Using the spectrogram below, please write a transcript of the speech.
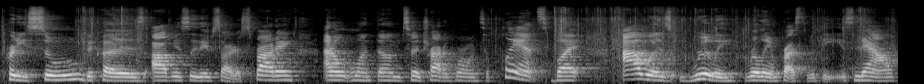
pretty soon because obviously they've started sprouting. I don't want them to try to grow into plants, but I was really, really impressed with these. Now,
